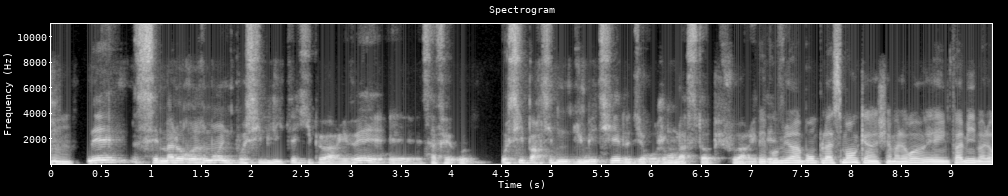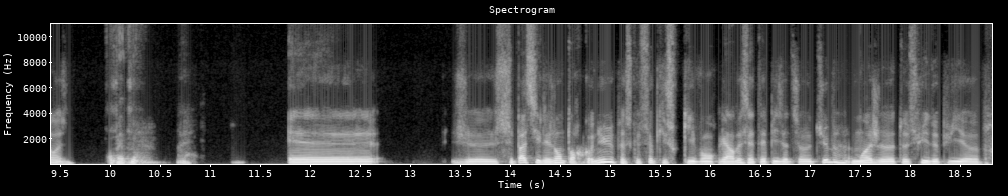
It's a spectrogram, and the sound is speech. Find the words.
Mhm. Mais c'est malheureusement une possibilité qui peut arriver et ça fait au- aussi partie du métier de dire aux gens, là, stop, il faut Il arrêter vaut mieux un bon placement qu'un chien malheureux et une famille malheureuse. complètement. Et je sais pas si les gens t'ont reconnu, parce que ceux qui, qui vont regarder cet épisode sur YouTube, moi je te suis depuis euh, pff,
